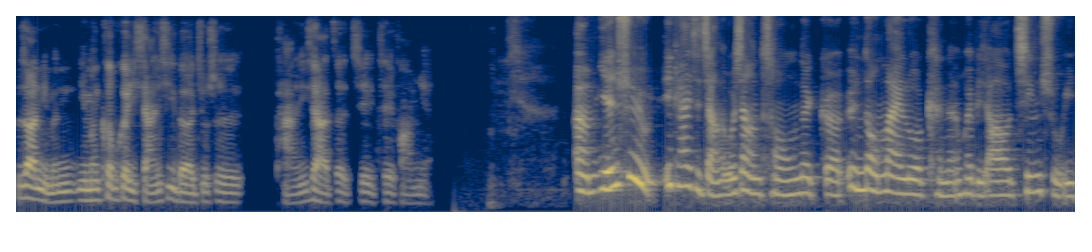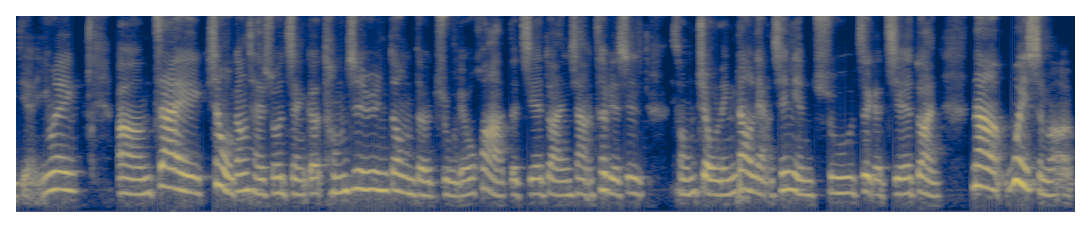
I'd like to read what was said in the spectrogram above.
不知道你们你们可不可以详细的就是谈一下这这这方面？嗯，延续一开始讲的，我想从那个运动脉络可能会比较清楚一点，因为嗯，在像我刚才说，整个同志运动的主流化的阶段上，特别是从九零到两千年初这个阶段，那为什么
